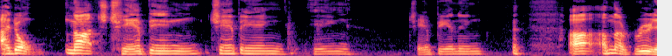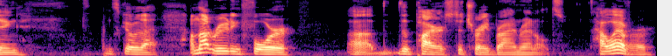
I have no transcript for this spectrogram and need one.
I don't not championing championing championing. Uh, I'm not rooting. Let's go with that. I'm not rooting for uh, the Pirates to trade Bryan Reynolds. However,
